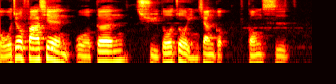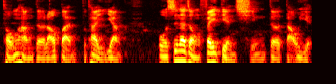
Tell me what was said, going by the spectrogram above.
我就发现我跟许多做影像公公司同行的老板不太一样，我是那种非典型的导演，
